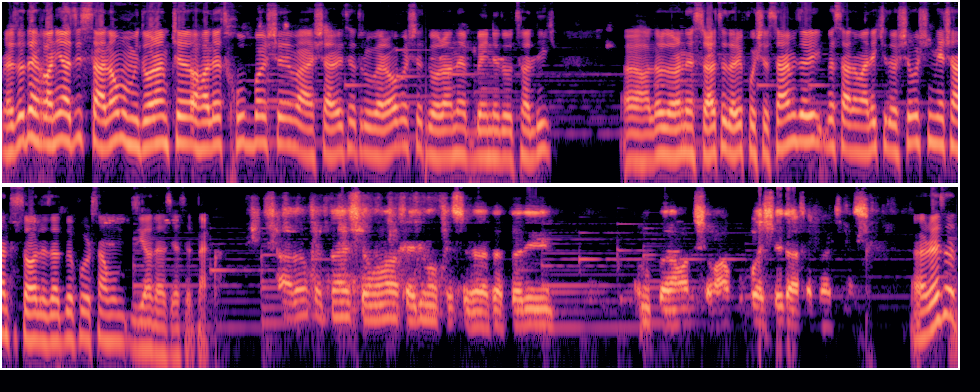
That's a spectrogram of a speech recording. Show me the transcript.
رضا دهقانی عزیز سلام. امیدوارم که حالت خوب باشه و شرایطت رو به راه باشه. دوران بین دو تا لیگ حالا دوران استراحت رو داری پشت سر می‌ذاری. به سلام علیکی داشته باشیم. یه چند تا سوال ازت بپرسم و زیاد اذیتت نکن. سلام خدمت شما. خیلی مخلص ارادت داریم. امیدوارم شما باشه در خدمتتون رضا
